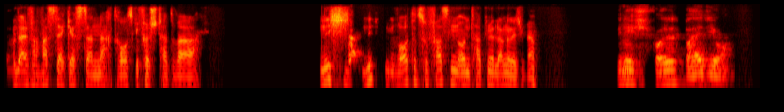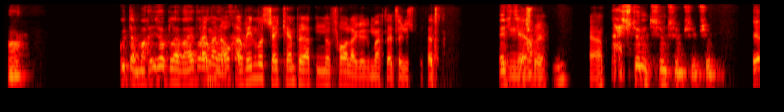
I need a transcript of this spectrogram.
Und einfach, was der gestern Nacht rausgefischt hat, war nicht, nicht in Worte zu fassen und hat mir lange nicht mehr. Bin ich voll bei dir. Ja. Gut, dann mache ich auch gleich weiter. Weil man auch erwähnen muss, Jack Campbell hat eine Vorlage gemacht, als er gespielt hat. Echt, ja. Nashville. ja. Stimmt, stimmt, stimmt, stimmt, stimmt. Ja.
